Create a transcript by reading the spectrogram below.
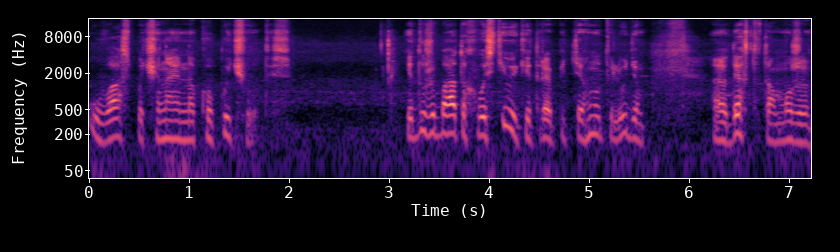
у вас починає накопичуватись. Є дуже багато хвостів, які треба підтягнути людям. Е, Дехто там може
